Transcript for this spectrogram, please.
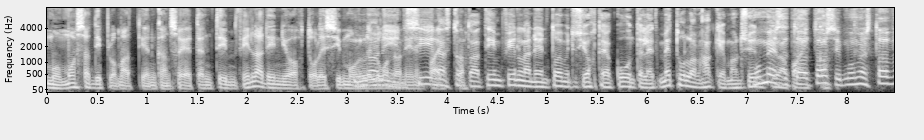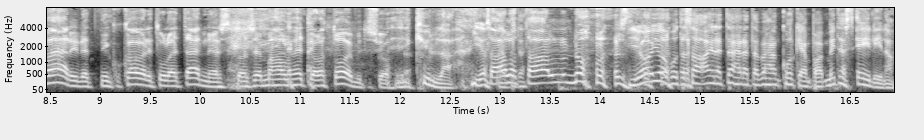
muun muassa diplomaattien kanssa, joten Team Finlandin johto olisi mulle No niin, luonnollinen siinä paikka. tota, Team Finlandin toimitusjohtaja kuuntelee, että me tullaan hakemaan Mun mielestä toi on tosi, mun mielestä toi on väärin, että niinku kaveri tulee tänne ja sitten on se, mä haluan heti olla toimitusjohtaja. Kyllä. Jos Sä aloittaa nollasta. pitää- Joo, joo, mutta saa aina tähdätä vähän korkeampaa. Mitäs Eilina?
